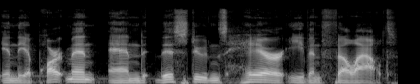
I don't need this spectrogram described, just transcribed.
in the apartment, and this student's hair even fell out.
